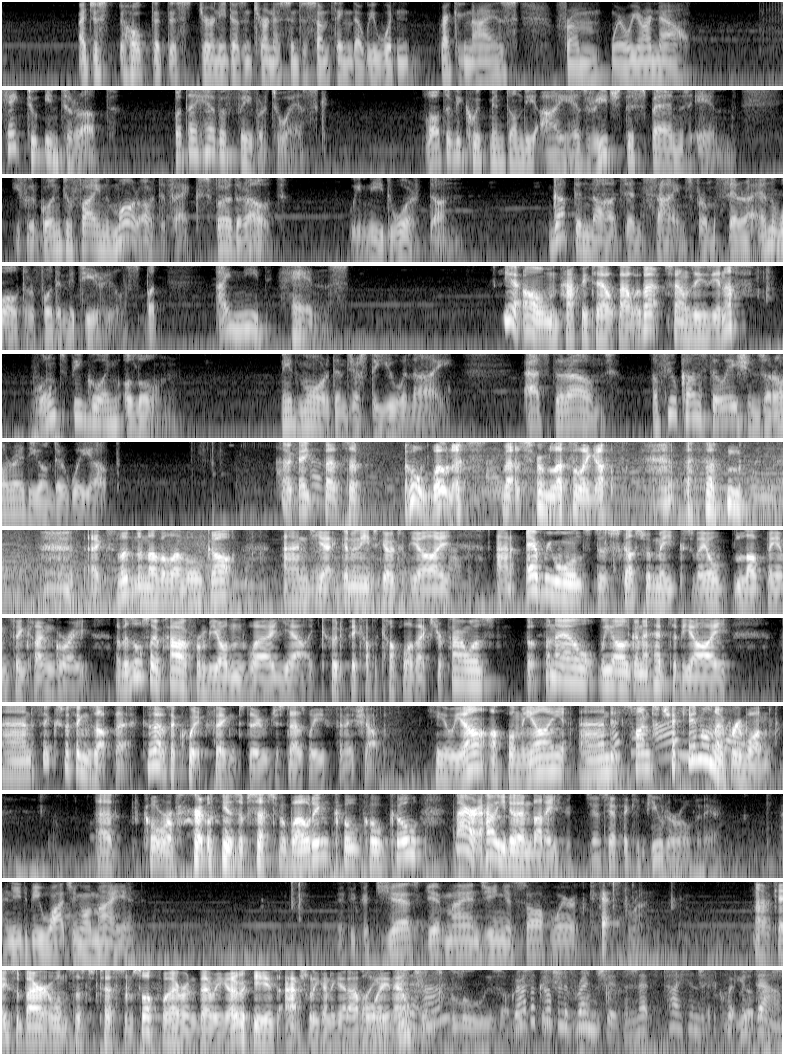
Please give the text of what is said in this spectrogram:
I just hope that this journey doesn't turn us into something that we wouldn't recognize from where we are now. Hate to interrupt, but I have a favor to ask. Lot of equipment on the Eye has reached the span's end. If we're going to find more artifacts further out, we need work done. Got the nods and signs from Sarah and Walter for the materials, but I need hands. Yeah, I'm happy to help out with that. Sounds easy enough. Won't be going alone. Need more than just the you and I. Asked around. A few constellations are already on their way up. Okay, that's a... Oh, wellness! That's from leveling up. um, excellent, another level got. And yeah, gonna need to go to VI. And everyone wants to discuss with me because they all love me and think I'm great. Uh, there's also Power from Beyond where, yeah, I could pick up a couple of extra powers. But for now, we are to head to VI and fix the things up there. Because that's a quick thing to do just as we finish up. Here we are, up on the eye, and it's time to check in on everyone. Uh, Cora apparently is obsessed with welding. Cool, cool, cool. Barrett, how are you doing, buddy? Just hit the computer over there. I need to be watching on my end. If you could just give my ingenious software a test run. Okay, so Barrett wants us to test some software, and there we go. He is actually going to get out of the way now. attention's glue is on Grab a couple of wrenches and let's tighten this Check with the equipment down.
